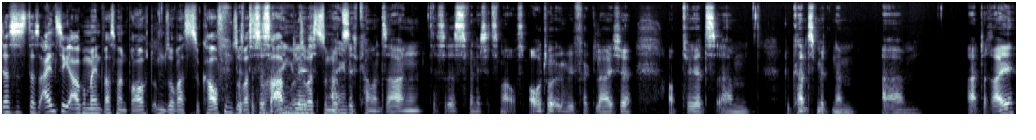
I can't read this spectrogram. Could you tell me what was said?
das ist das einzige Argument, was man braucht, um sowas zu kaufen, sowas das zu ist haben und sowas zu nutzen. Eigentlich kann man sagen, das ist, wenn ich es jetzt mal aufs Auto irgendwie vergleiche, ob du jetzt, ähm, du kannst mit einem ähm, A3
